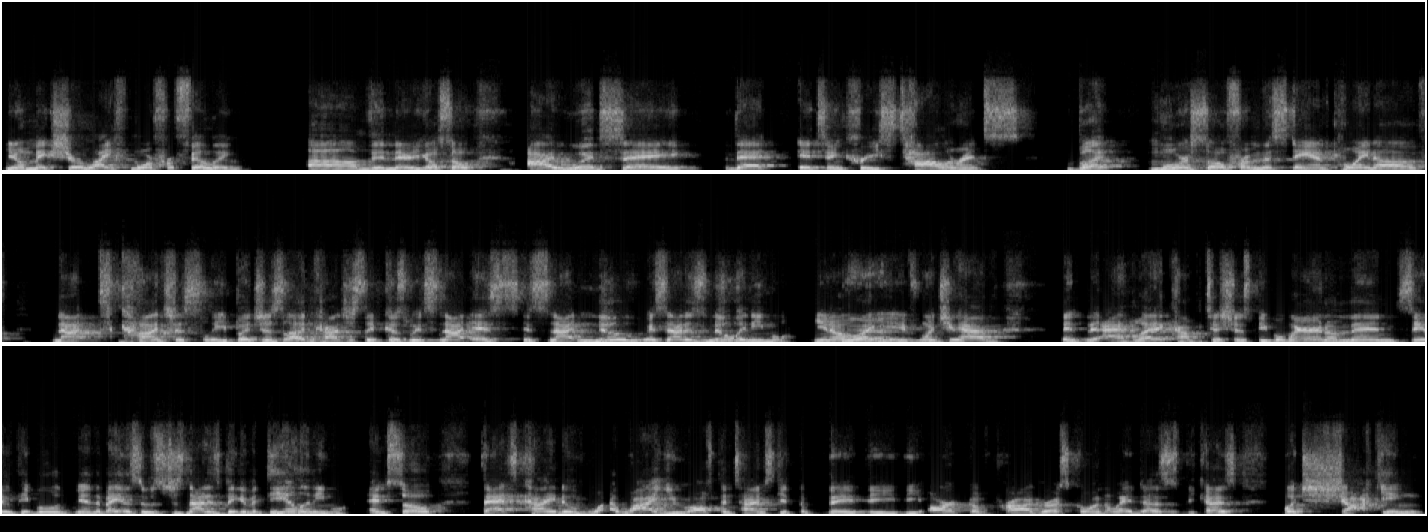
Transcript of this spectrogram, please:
you know makes your life more fulfilling um, then there you go. So I would say that it's increased tolerance, but more so from the standpoint of not consciously, but just unconsciously, because it's not as it's not new. It's not as new anymore. You know, yeah. like if once you have in the athletic competitions, people wearing them, then seeing people in the bathing, it was just not as big of a deal anymore. And so that's kind of why you oftentimes get the, the the the arc of progress going the way it does, is because what's shocking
